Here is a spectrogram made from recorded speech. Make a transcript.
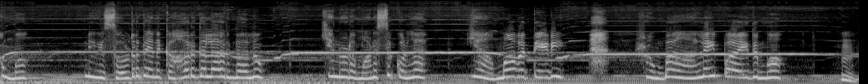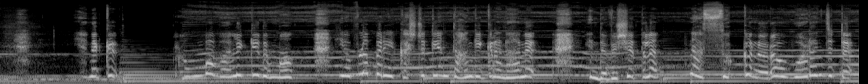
அம்மா நீங்க சொல்றது எனக்கு ஆறுதலா இருந்தாலும் என்னோட மனசுக்குள்ள என் அம்மாவை தேடி ரொம்ப அலைப்பாயுதுமா எனக்கு ரொம்ப வலிக்குதுமா எவ்வளவு பெரிய கஷ்டத்தையும் தாங்கிக்கிறேன் நானு. இந்த விஷயத்துல நான் சுக்கு நுற உடைஞ்சிட்டேன்.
